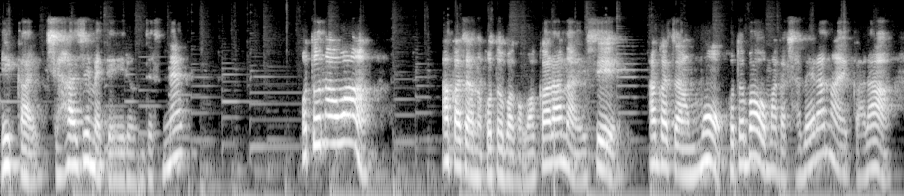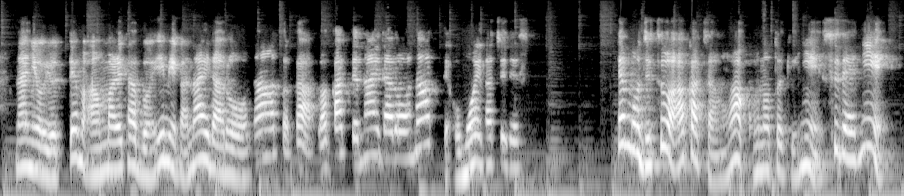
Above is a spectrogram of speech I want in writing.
理解し始めているんですね。大人は赤ちゃんの言葉がわからないし、赤ちゃんも言葉をまだ喋らないから、何を言ってもあんまり多分意味がないだろうなとか、分かってないだろうなって思いがちです。でも実は赤ちゃんはこの時にすでに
